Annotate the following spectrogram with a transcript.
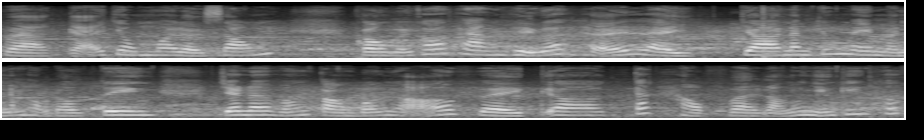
và cả trong đời sống. Còn về khó khăn thì có thể là cho năm chúng em là năm học đầu tiên, cho nên vẫn còn bỡ ngỡ về ờ, cách học và lẫn những kiến thức.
